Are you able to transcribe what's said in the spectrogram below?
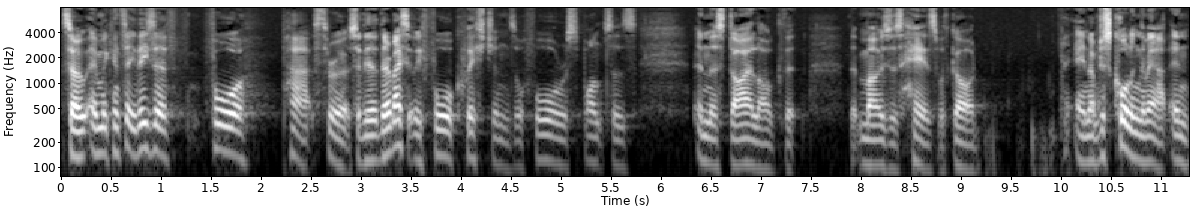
So, and we can see these are four parts through it. So there, there are basically four questions or four responses in this dialogue that, that Moses has with God. And I'm just calling them out. And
